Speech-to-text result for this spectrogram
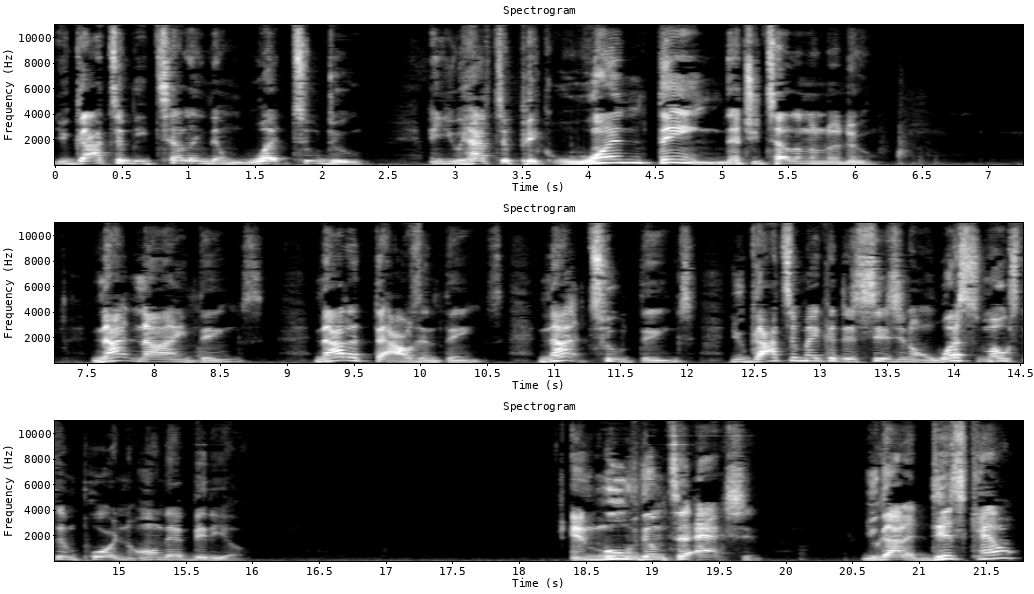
you got to be telling them what to do and you have to pick one thing that you're telling them to do. Not nine things, not a thousand things, not two things. You got to make a decision on what's most important on that video and move them to action. You got a discount,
